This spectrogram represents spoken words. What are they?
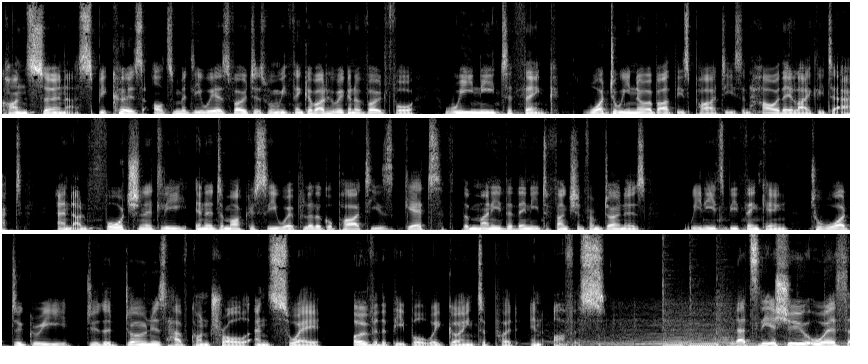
concern us? Because ultimately, we as voters, when we think about who we're going to vote for, we need to think what do we know about these parties and how are they likely to act? And unfortunately, in a democracy where political parties get the money that they need to function from donors, we need to be thinking to what degree do the donors have control and sway over the people we're going to put in office? That's the issue with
